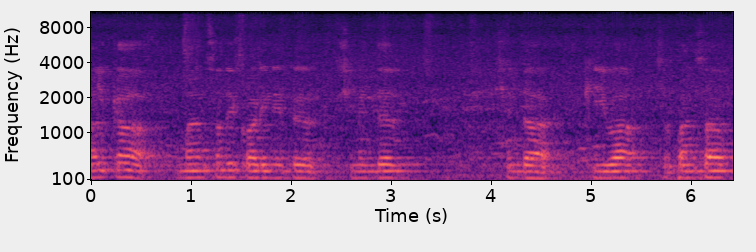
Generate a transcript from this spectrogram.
ਹਲਕਾ ਮਾਨਸਾ ਦੇ ਕੋਆਰਡੀਨੇਟਰ ਸ਼ਮਿੰਦਰ ਸ਼ਿੰਦਾ ਕੀਵਾ ਸਰਪੰਚ ਸਾਹਿਬ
